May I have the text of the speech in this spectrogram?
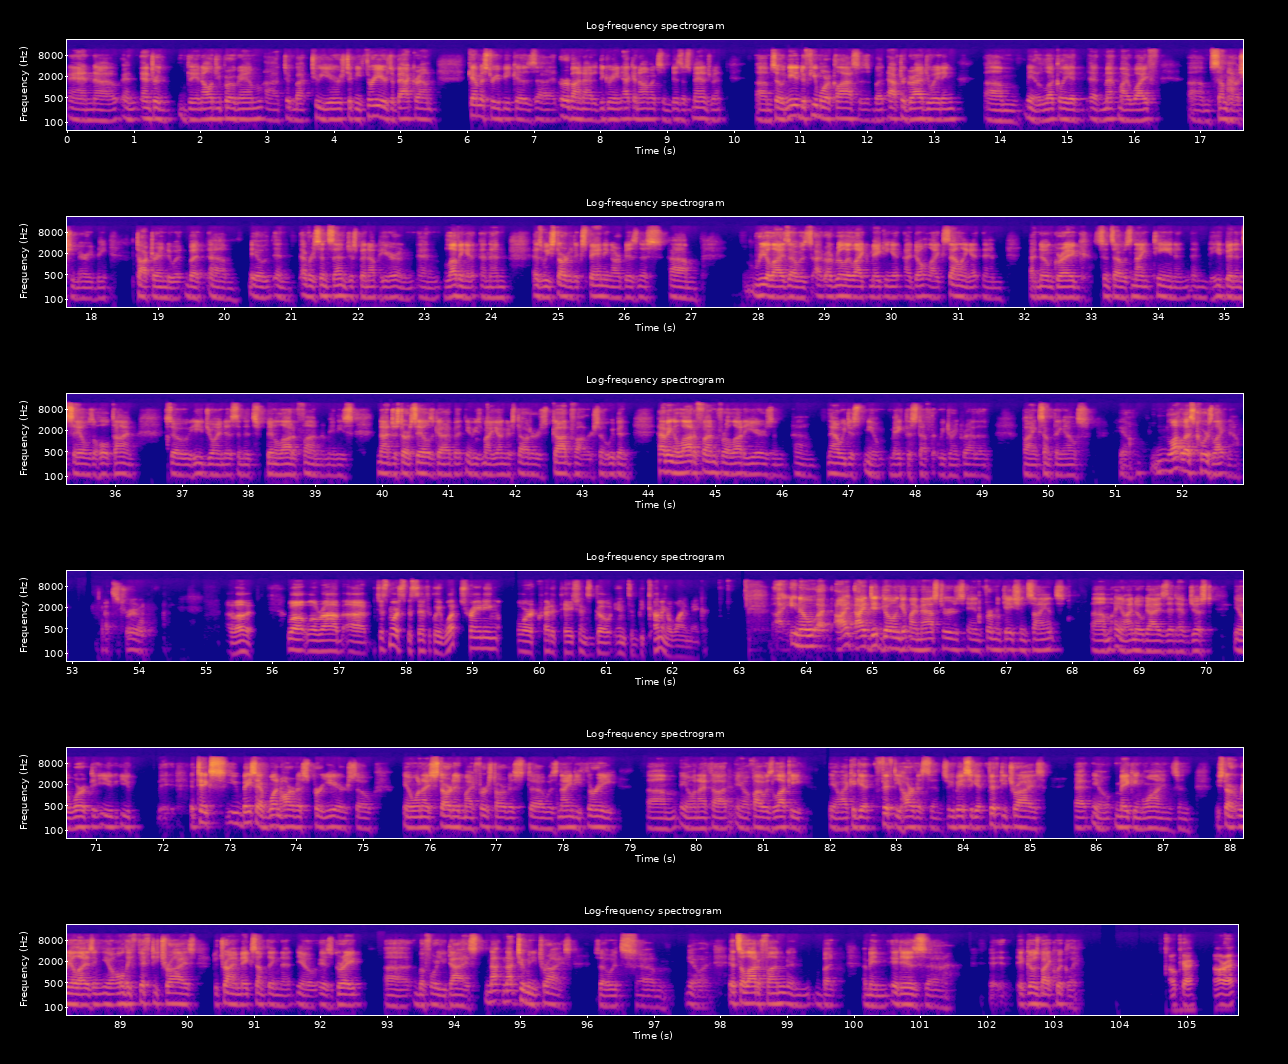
and uh, and entered the enology program. Uh, took about two years. Took me three years of background chemistry because uh, at Irvine I had a degree in economics and business management. Um, so needed a few more classes, but after graduating, um, you know, luckily had, had met my wife. Um, somehow she married me, talked her into it, but um, you know, and ever since then, just been up here and and loving it. And then as we started expanding our business, um, realized I was I, I really like making it. I don't like selling it, and I'd known Greg since I was 19, and and he'd been in sales the whole time. So he joined us, and it's been a lot of fun. I mean, he's not just our sales guy, but you know, he's my youngest daughter's godfather. So we've been having a lot of fun for a lot of years, and um, now we just you know make the stuff that we drink rather than buying something else. You know, a lot less Coors Light now. That's true. I love it. Well, well, Rob, uh, just more specifically, what training or accreditations go into becoming a winemaker? I, you know, I, I did go and get my master's in fermentation science. Um, you know, I know guys that have just, you know, worked, you, you, it takes, you basically have one harvest per year. So, you know, when I started, my first harvest uh, was 93, um, you know, and I thought, you know, if I was lucky, you know, I could get 50 harvests in. So you basically get 50 tries at, you know, making wines and you start realizing, you know, only 50 tries to try and make something that, you know, is great uh, before you die. It's not not too many tries. So it's um, you know it's a lot of fun and but I mean it is uh, it, it goes by quickly. Okay. All right.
